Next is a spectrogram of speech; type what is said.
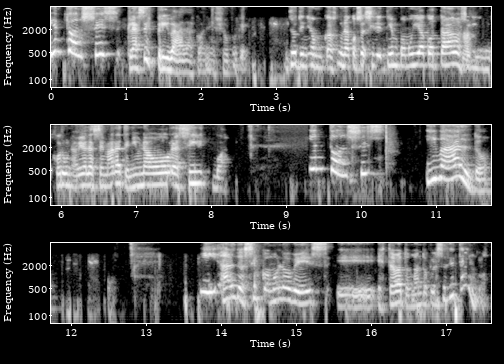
Y entonces, clases privadas con ellos, porque yo tenía una cosa así de tiempo muy acotado, así que mejor una vez a la semana tenía una hora así. Y entonces iba Aldo. Y Aldo, así como lo ves, eh, estaba tomando clases de tango.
